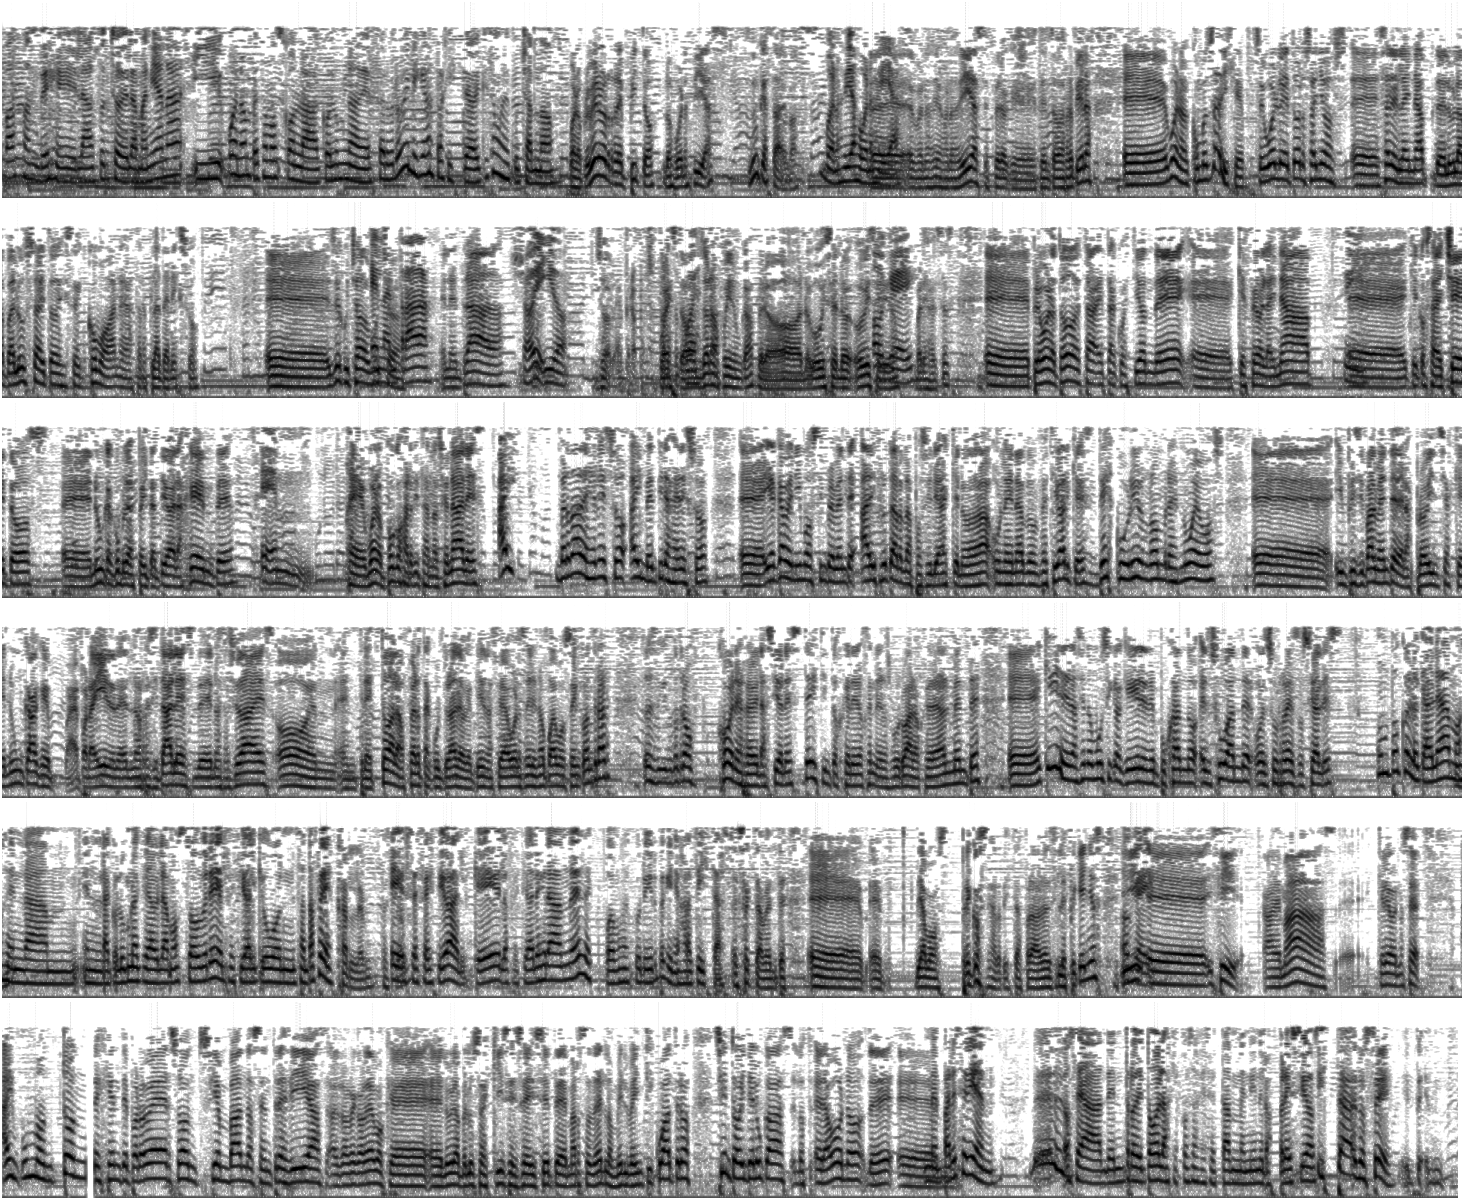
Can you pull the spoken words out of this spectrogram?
Pasan de las 8 de la mañana y bueno, empezamos con la columna de Fer Brugelli. ¿Qué nos trajiste hoy? ¿Qué estamos escuchando? Bueno, primero repito los buenos días. Nunca está de más. Buenos días, buenos Eh, días. buenos días, buenos días. Espero que estén todos repiola. Eh, bueno, como ya dije, se vuelve todos los años, eh, sale el line-up de Lula Palusa y todos dicen, ¿cómo van a gastar plata en eso? Eh, yo he escuchado En mucho. la entrada. En la entrada. Yo he ido. Yo, pero por supuesto, supuesto. yo no fui nunca, pero lo hubiese, lo hubiese ido varias veces. Eh, pero bueno, todo esta, esta cuestión de eh, qué feo line-up, Sí. eh, qué cosa de chetos, eh, nunca cumple la expectativa de la gente. Em, Eh, bueno, pocos artistas nacionales. Hay verdades en eso, hay mentiras en eso. eh, y acá venimos simplemente a disfrutar las posibilidades que nos da un line-up de un festival, que es descubrir nombres nuevos eh, y principalmente de las provincias que nunca, que eh, por ahí en, los recitales de nuestras ciudades o en- entre toda la oferta cultural que tiene la ciudad de Buenos Aires no podemos encontrar. Entonces encontramos jóvenes revelaciones de distintos géneros, géneros urbanos generalmente, eh, que vienen haciendo música, que vienen empujando en su under o en sus redes sociales. Un poco lo que hablábamos en la, mm, en la columna que hablamos sobre el festival que hubo en Santa Fe. Harlem. Festival. Ese festival, que los festivales grandes des- podemos descubrir pequeños artistas. Exactamente. Eh, eh, digamos, precoces artistas, para decirles pequeños. Ok. Y, eh, y sí, además, eh, creo, no sé, hay un montón de gente por ver, son 100 bandas en tres días. Ah, Recordemos que eh, Lula Pelusa es 15, 16 y 17 de marzo del 2024. 120 lucas los- el abono de... eh, Me parece bien. De- O sea, dentro de todas las cosas que se están vendiendo y los precios, está, no sé, te-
